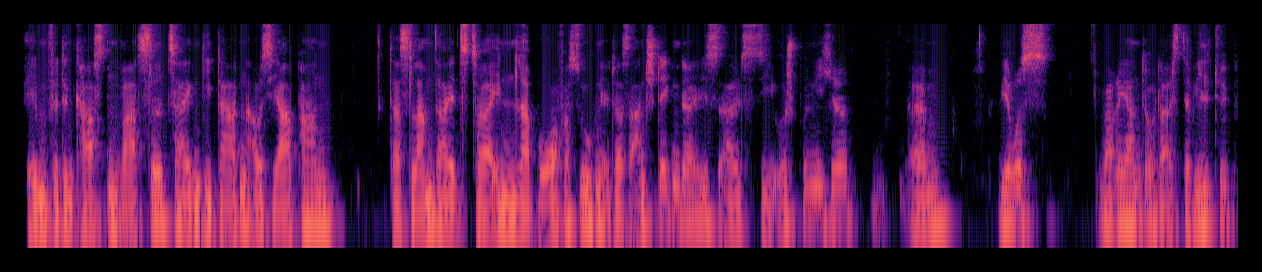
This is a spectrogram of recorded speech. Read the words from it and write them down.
eben für den Carsten Watzel zeigen die Daten aus Japan, dass Lambda jetzt zwar in Laborversuchen etwas ansteckender ist als die ursprüngliche ähm, Virusvariante oder als der Wildtyp,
